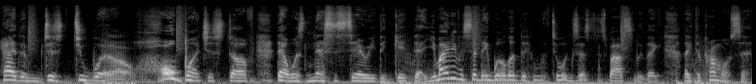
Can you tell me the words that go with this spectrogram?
had them just do a whole bunch of stuff that was necessary to get that. You might even say they willed it to, to existence possibly, like like the promo said.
